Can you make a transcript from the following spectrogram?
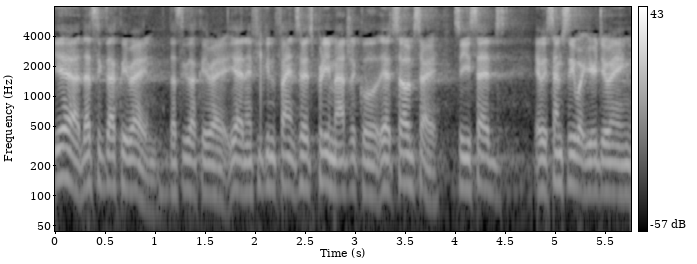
Yeah, that's exactly right. That's exactly right. Yeah, and if you can find, so it's pretty magical. Yeah, so I'm sorry. So you said essentially what you're doing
